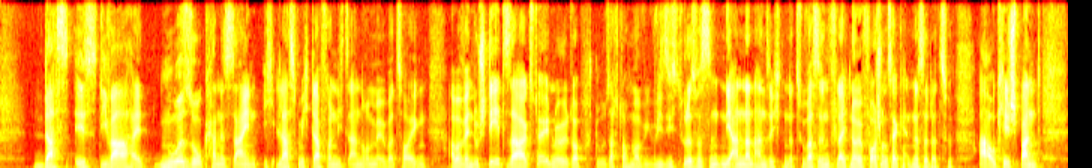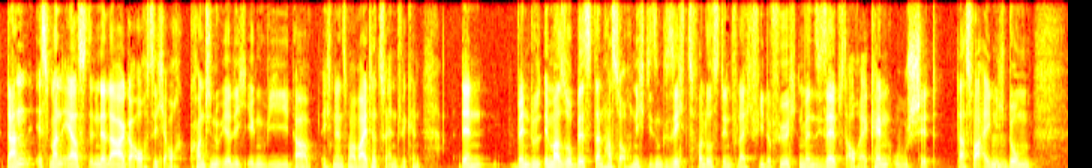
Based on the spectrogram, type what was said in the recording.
das ist die Wahrheit. Nur so kann es sein. Ich lasse mich davon nichts anderem mehr überzeugen. Aber wenn du stets sagst, hey, nö, du sag doch mal, wie, wie, siehst du das? Was sind denn die anderen Ansichten dazu? Was sind vielleicht neue Forschungserkenntnisse dazu? Ah, okay, spannend. Dann ist man erst in der Lage, auch sich auch kontinuierlich irgendwie da, ich nenne es mal, weiterzuentwickeln. Denn wenn du immer so bist, dann hast du auch nicht diesen Gesichtsverlust, den vielleicht viele fürchten, wenn sie selbst auch erkennen, oh shit, das war eigentlich mhm. dumm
